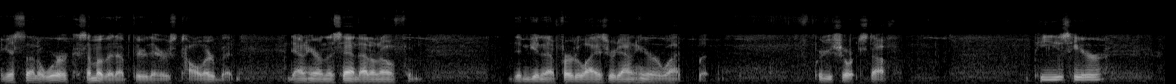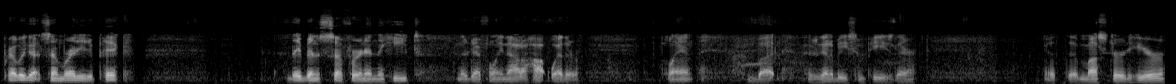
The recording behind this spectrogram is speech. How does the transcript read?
I guess that'll work. Some of it up through there is taller, but down here on this end, I don't know if didn't get enough fertilizer down here or what, but pretty short stuff. Peas here, probably got some ready to pick. They've been suffering in the heat. They're definitely not a hot weather plant, but there's going to be some peas there. Got the mustard here,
